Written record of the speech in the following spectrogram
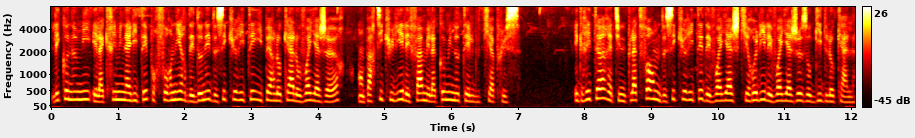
l'économie et la criminalité pour fournir des données de sécurité hyperlocales aux voyageurs, en particulier les femmes et la communauté LBTIA+. Egritter est une plateforme de sécurité des voyages qui relie les voyageuses au guide local.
